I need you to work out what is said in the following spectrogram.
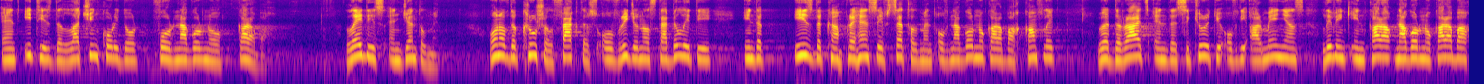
and it is the Lachin corridor for Nagorno-Karabakh. Ladies and gentlemen, one of the crucial factors of regional stability the, is the comprehensive settlement of Nagorno-Karabakh conflict where the rights and the security of the Armenians living in Nagorno-Karabakh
